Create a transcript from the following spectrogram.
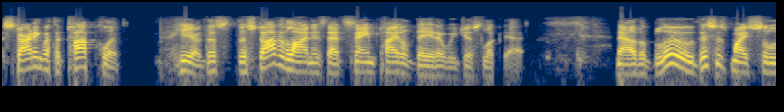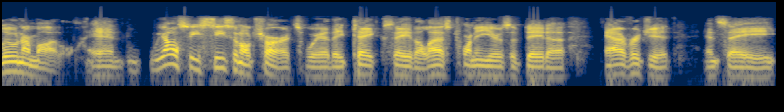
starting with the top clip here, this the dotted line is that same tidal data we just looked at. Now the blue, this is my Solunar model, and we all see seasonal charts where they take, say, the last 20 years of data, average it, and say,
